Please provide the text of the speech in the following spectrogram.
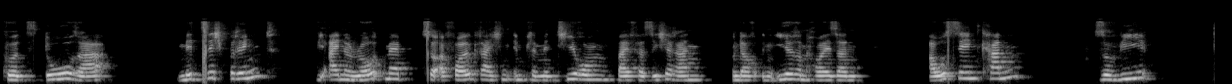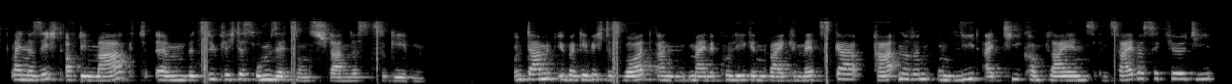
kurz DORA, mit sich bringt, wie eine Roadmap zur erfolgreichen Implementierung bei Versicherern und auch in ihren Häusern aussehen kann, sowie eine Sicht auf den Markt ähm, bezüglich des Umsetzungsstandes zu geben. Und damit übergebe ich das Wort an meine Kollegin Weike Metzger, Partnerin und Lead IT Compliance in Cybersecurity,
